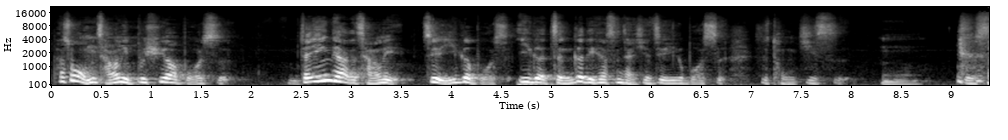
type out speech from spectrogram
他说我们厂里不需要博士，在 Intel 的厂里只有一个博士，一个整个的一条生产线只有一个博士，是统计师。嗯。就是，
